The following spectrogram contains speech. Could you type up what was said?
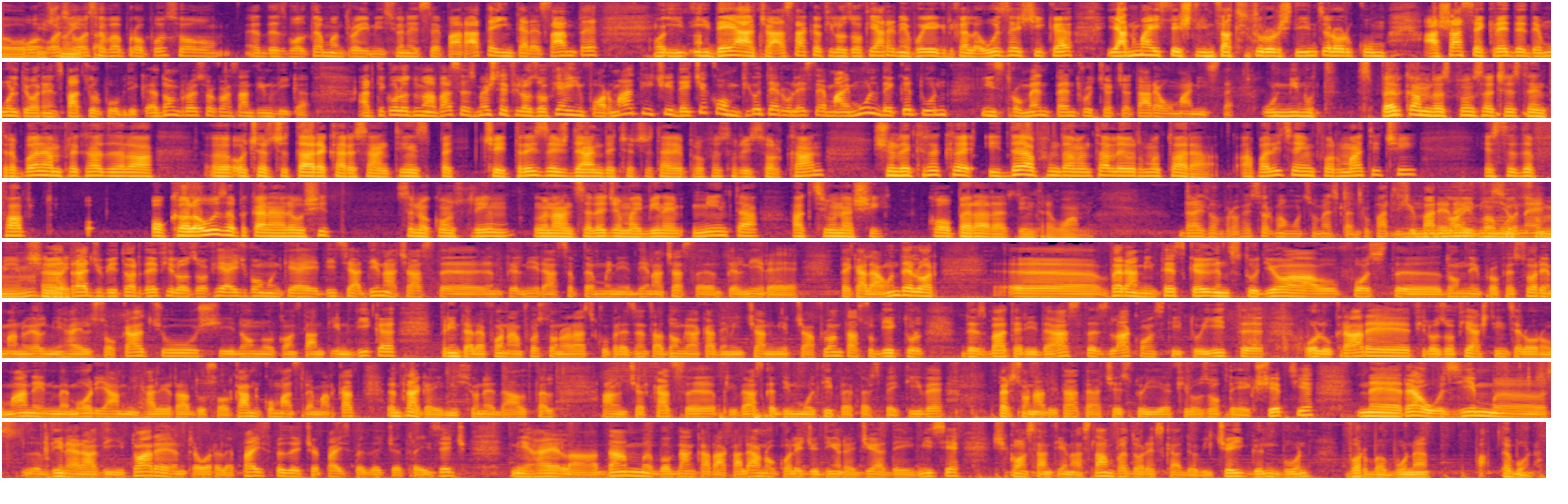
obișnuită. O, o, să, o să vă propun să o dezvoltăm într-o emisiune separată, interesantă, o... ideea aceasta că filozofia are nevoie de călăuză și că ea nu mai este știința tuturor științelor, cum așa se crede de multe ori în spațiul public. Domnul profesor Constantin Vică, articolul dumneavoastră se numește Filozofia informaticii, de ce computerul este mai mult decât un instrument pentru cercetarea umanistă? Un minut. Sper că am răspuns aceste întrebări. Am plecat de la uh, o cercetare care s-a întins pe cei 30 de ani de cercetare profesorului Solcan și unde cred că ideea fundamentală e următoarea. Apariția informaticii este de fapt o, o călăuză pe care am reușit să ne construim în a înțelege mai bine mintea, acțiunea și cooperarea dintre oameni. Dragi domn profesor, vă mulțumesc pentru participare Noi la emisiune. Vă mulțumim. Uh, dragi iubitori de filozofie, aici vom încheia ediția din această întâlnire a săptămânii, din această întâlnire pe calea undelor. Uh, vă reamintesc că în studio au fost uh, domnii profesor Emanuel Mihail Socaciu și domnul Constantin Vică. Prin telefon am fost onorați cu prezența domnului academician Mircea Flonta. Subiectul dezbaterii de astăzi l-a constituit o lucrare Filozofia științelor umane în memoria Mihail Radu Solcan, cum ați remarcat, întreaga emisiune de altfel a încercat să privească din multiple perspective personalitatea acestui filozof de excepție. Ne reauzim vinerea viitoare între orele 14 14.30, Mihaela Adam, Bogdan Caracaleanu, colegii din regia de emisie și Constantin Aslan. Vă doresc ca de obicei gând bun, vorbă bună, faptă bună.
